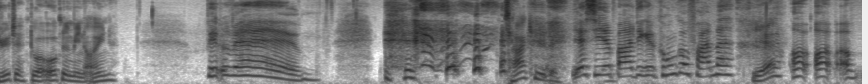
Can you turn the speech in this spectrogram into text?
Jytte, du har åbnet mine øjne. Ved du hvad? Tak, Jytte. Jeg siger bare, at det kan kun gå fremad. Ja, Og, og, og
